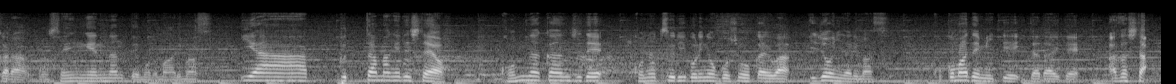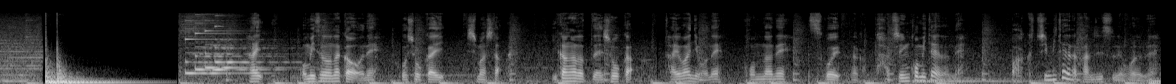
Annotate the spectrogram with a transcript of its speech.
から5000円なんてものもあります。いやーぶったまげでしたよ。こんな感じでこの釣り堀のご紹介は以上になります。ここまで見ていただいてあざした。はいお店の中をねご紹介しました。いかがだったでしょうか？台湾にもねこんなねすごいなんかパチンコみたいなね博打みたいな感じですねこれね、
